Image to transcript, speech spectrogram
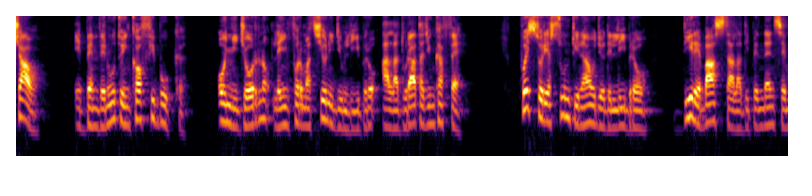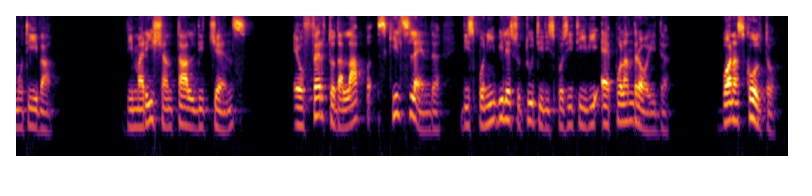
Ciao e benvenuto in Coffee Book. Ogni giorno le informazioni di un libro alla durata di un caffè. Questo riassunto in audio del libro Dire basta alla dipendenza emotiva di Marie Chantal Ditgens è offerto dall'app Skillsland, disponibile su tutti i dispositivi Apple Android. Buon ascolto!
